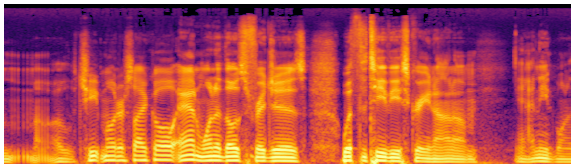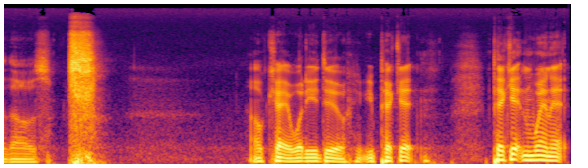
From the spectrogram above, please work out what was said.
mm, a cheap motorcycle and one of those fridges with the TV screen on them. Yeah, I need one of those. okay, what do you do? You pick it, pick it and win it.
